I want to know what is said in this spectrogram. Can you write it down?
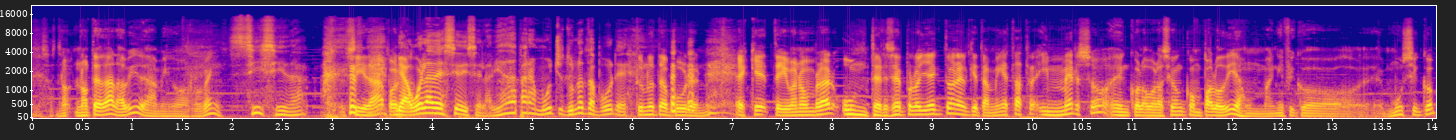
en eso estoy. No, no te da la vida, amigo Rubén. Sí, sí, da. Sí, da. porque Mi abuela decía, dice, la vida da para mucho, tú no te apures. Tú no te apures, ¿no? es que te iba a nombrar un tercer proyecto en el que también estás inmerso en colaboración con Pablo Díaz, un magnífico eh, músico.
